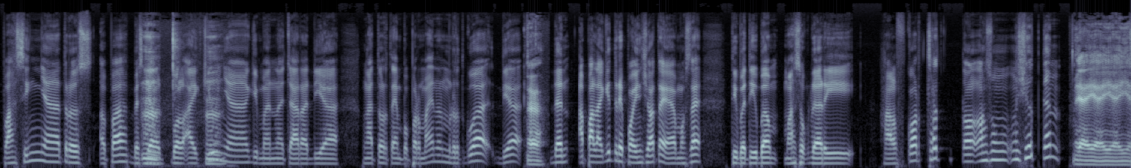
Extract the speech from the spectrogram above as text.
Passingnya terus apa basketball IQ-nya, gimana cara dia ngatur tempo permainan menurut gua dia Eh. dan apalagi three point shot ya, maksudnya tiba-tiba masuk dari half court seret, langsung nge-shoot kan Ya ya ya ya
